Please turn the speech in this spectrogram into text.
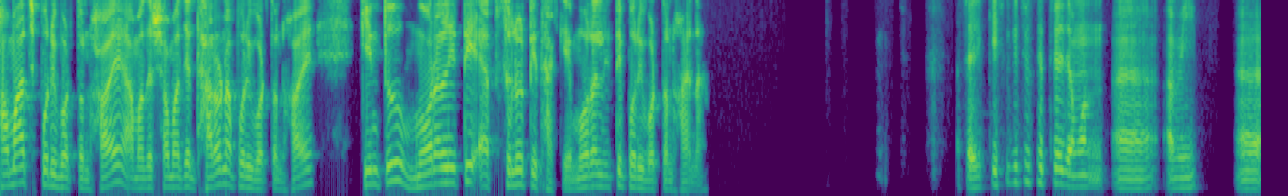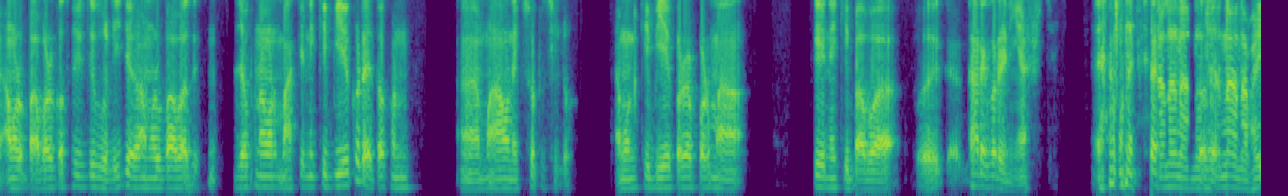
সমাজ পরিবর্তন হয়, আমাদের সমাজের ধারণা পরিবর্তন হয়, কিন্তু মোরালিটি অ্যাবসোলুটই থাকে মোরালিটি পরিবর্তন হয় না। আচ্ছা কিছু কিছু ক্ষেত্রে যেমন আমি আমার বাবার কথা যদি বলি, যে আমার বাবা যখন আমার মাকে নাকি বিয়ে করে, তখন মা অনেক ছোট ছিল। এমনকি বিয়ে করার পর মা কে নাকি বাবা ঘাড়ে করে নিয়ে আসছে। না না ভাই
